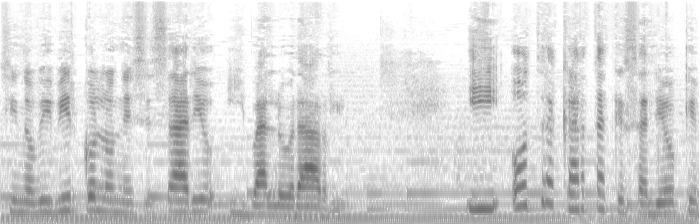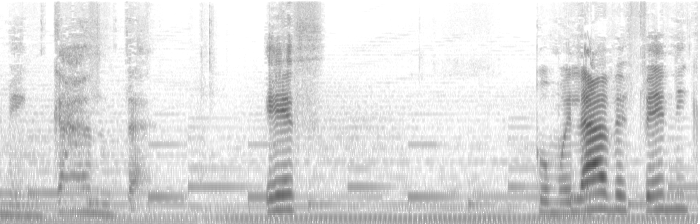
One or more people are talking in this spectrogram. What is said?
sino vivir con lo necesario y valorarlo. Y otra carta que salió que me encanta es como el ave fénix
